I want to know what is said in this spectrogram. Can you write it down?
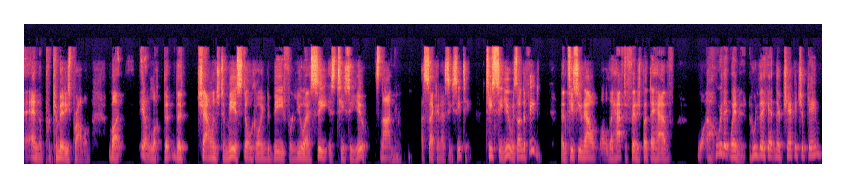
and the committee's problem. But you know look the the challenge to me is still going to be for usc is tcu it's not mm. A second SEC team. TCU is undefeated, and TCU now well they have to finish, but they have who are they? Wait a minute, who do they get in their championship game?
